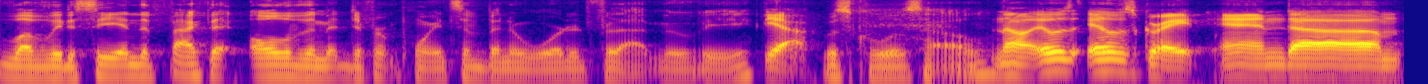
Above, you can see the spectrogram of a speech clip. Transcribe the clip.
lovely to see and the fact that all of them at different points have been awarded for that movie Yeah. was cool as hell No, it was it was great, and um,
